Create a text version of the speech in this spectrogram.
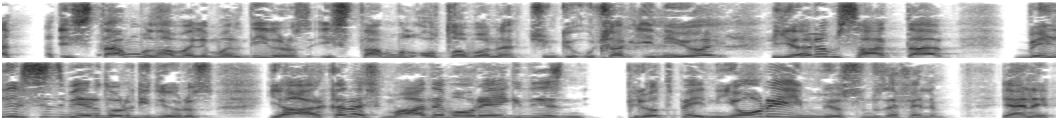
ya. İstanbul Havalimanı değil orası. İstanbul otobanı. Çünkü uçak iniyor. yarım saatte belirsiz bir yere doğru gidiyoruz. Ya arkadaş madem oraya gidiyoruz. Pilot bey niye oraya inmiyorsunuz efendim? Yani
